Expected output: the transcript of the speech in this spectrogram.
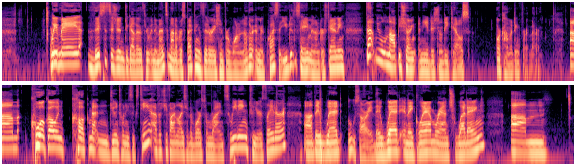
We've made this decision together through an immense amount of respect and consideration for one another and request that you do the same in understanding that we will not be sharing any additional details or commenting further. Um, and Cook met in June 2016 after she finalized her divorce from Ryan Sweeting. Two years later, uh, they wed. Oh, sorry, they wed in a glam ranch wedding. Um,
